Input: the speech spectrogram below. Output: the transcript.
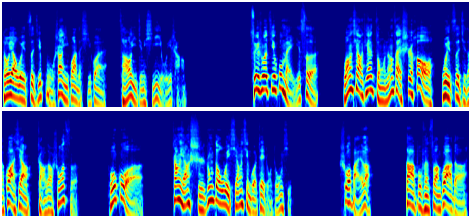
都要为自己补上一卦的习惯，早已经习以为常。虽说几乎每一次，王啸天总能在事后为自己的卦象找到说辞，不过张扬始终都未相信过这种东西。说白了，大部分算卦的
